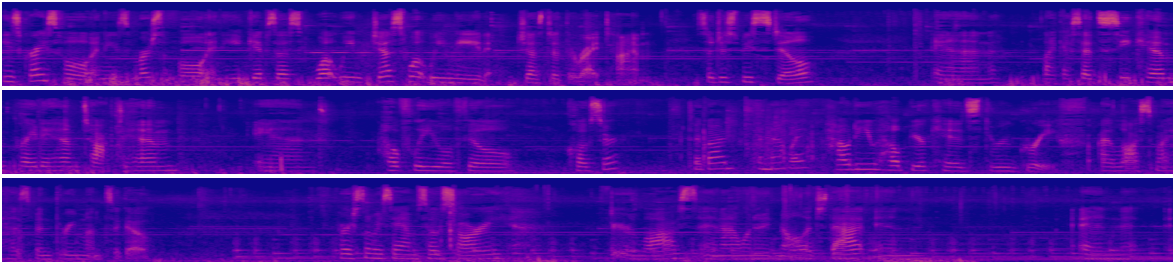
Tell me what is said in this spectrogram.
he's graceful and he's merciful and he gives us what we just what we need just at the right time. So just be still and like I said, seek him, pray to him, talk to him, and hopefully you will feel closer to God in that way. How do you help your kids through grief? I lost my husband three months ago. Personally, say I'm so sorry for your loss, and I want to acknowledge that and and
